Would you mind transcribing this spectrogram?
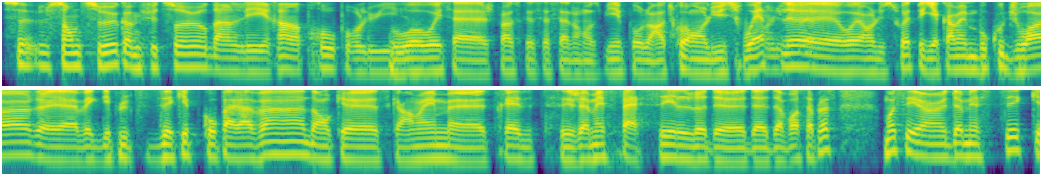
somptueux comme futur dans les rangs pro pour lui. Oui, oui, ça, je pense que ça s'annonce bien pour lui. En tout cas, on lui souhaite. On lui souhaite. Ouais, on lui souhaite. il y a quand même beaucoup de joueurs euh, avec des plus petites équipes qu'auparavant. Donc, euh, c'est quand même euh, très. C'est jamais facile de, d'avoir sa place. Moi, c'est un domestique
